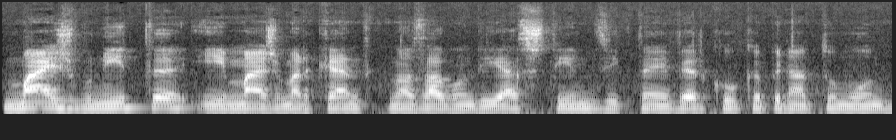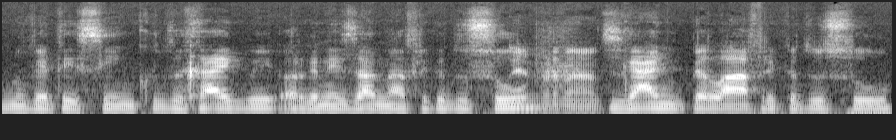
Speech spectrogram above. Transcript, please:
mais bonita e mais marcante que nós algum dia assistimos e que tem a ver com o Campeonato do Mundo 95 de rugby, organizado na África do Sul, é ganho pela África do Sul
